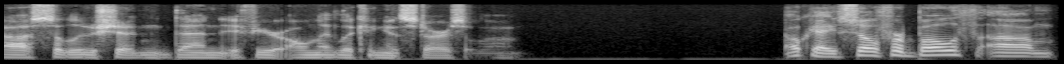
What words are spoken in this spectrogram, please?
uh, solution than if you're only looking at stars alone. Okay, so for both um,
